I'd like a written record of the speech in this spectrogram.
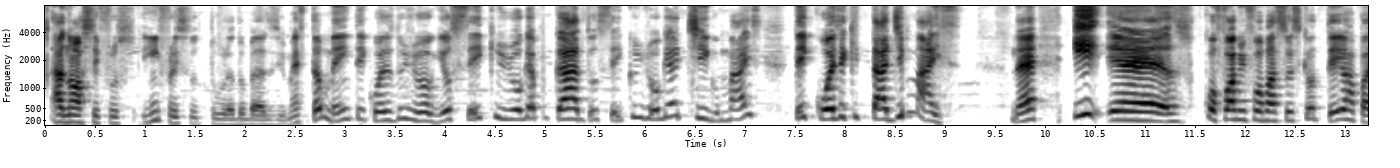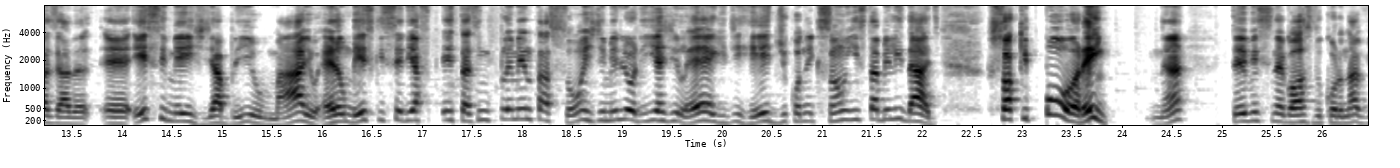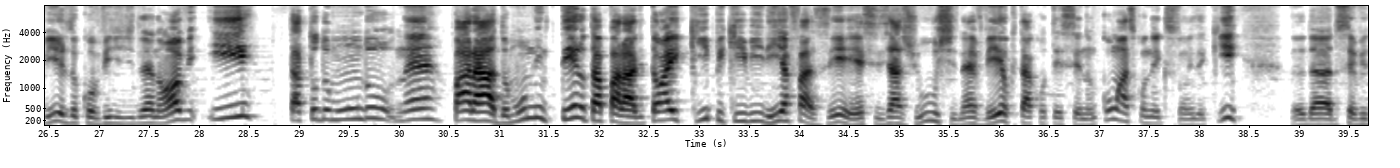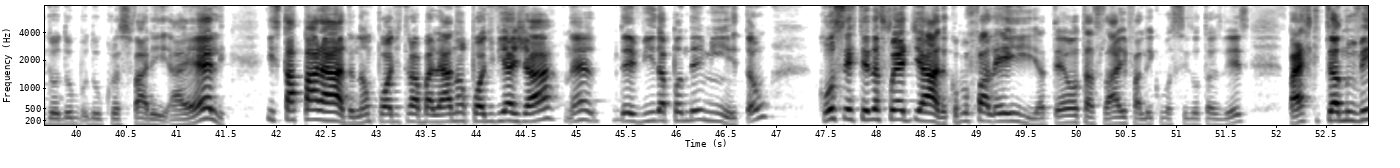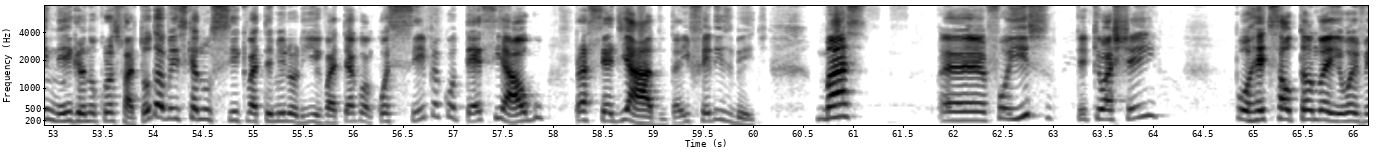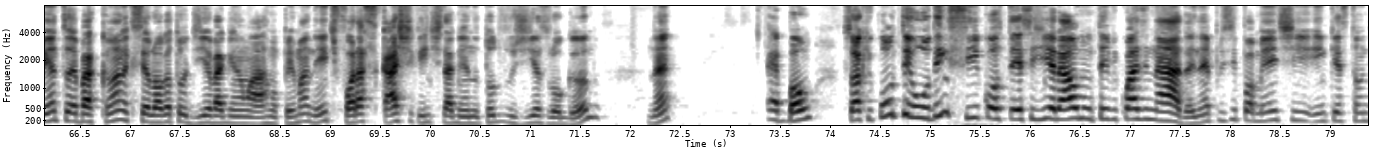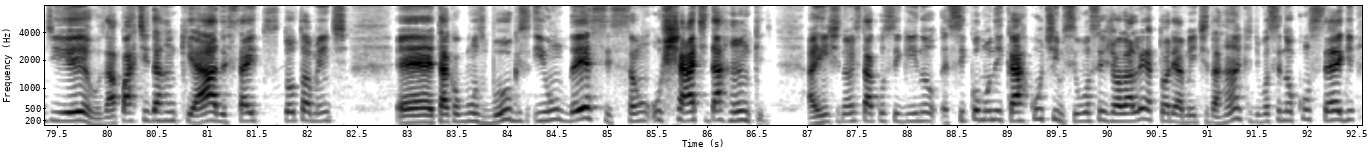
a nossa infra infraestrutura do Brasil, mas também tem coisas do jogo. Eu sei que o jogo é bugado, eu sei que o jogo é antigo, mas tem coisa que tá demais, né? E é, conforme informações que eu tenho, rapaziada, é, esse mês de abril, maio, era um mês que seria feitas implementações de melhorias de lag, de rede, de conexão e estabilidade. Só que, porém, né? teve esse negócio do coronavírus, do Covid-19 e tá todo mundo, né, parado. O mundo inteiro tá parado. Então a equipe que viria fazer esses ajustes, né, ver o que tá acontecendo com as conexões aqui da, do servidor do, do Crossfire AL, está parada, não pode trabalhar, não pode viajar, né, devido à pandemia. Então, com certeza foi adiada. Como eu falei até outras lives, falei com vocês outras vezes, parece que tem uma nuvem negra no Crossfire. Toda vez que anuncia que vai ter melhoria, que vai ter alguma coisa, sempre acontece algo para ser adiado, tá? Infelizmente. Mas, é, foi isso. O que, que eu achei? Pô, ressaltando aí, o evento é bacana, que você loga todo dia, vai ganhar uma arma permanente, fora as caixas que a gente tá ganhando todos os dias logando, né? É bom, só que o conteúdo em si, contexto geral, não teve quase nada, né? Principalmente em questão de erros. A partida ranqueada está totalmente é, tá com alguns bugs e um desses são o chat da Ranked. A gente não está conseguindo se comunicar com o time. Se você joga aleatoriamente da Ranked, você não consegue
